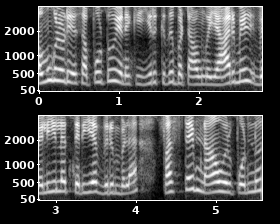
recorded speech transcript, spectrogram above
அவங்களுடைய சப்போர்ட்டும் எனக்கு இருக்குது. பட் அவங்க யாருமே வெளியில் தெரிய விரும்பலை. ஃபஸ்ட் டைம் நான் ஒரு பொண்ணு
